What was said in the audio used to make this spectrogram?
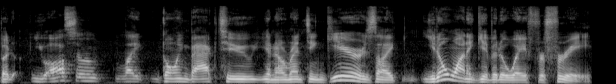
But you also like going back to, you know, renting gear is like you don't want to give it away for free.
